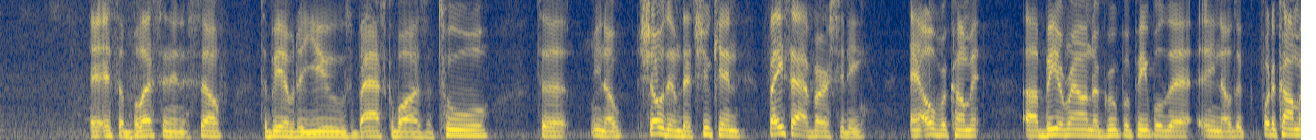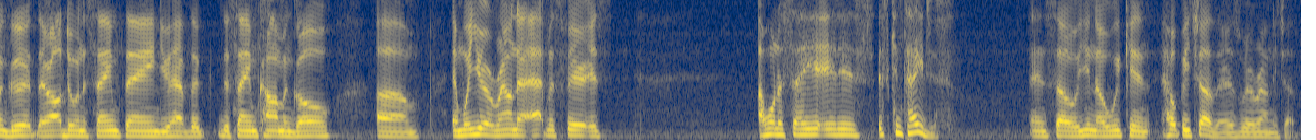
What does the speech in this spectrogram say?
It's a blessing in itself to be able to use basketball as a tool to, you know, show them that you can face adversity and overcome it. Uh, be around a group of people that, you know, the, for the common good, they're all doing the same thing. You have the, the same common goal. Um, and when you're around that atmosphere, it's, I want to say it is, it's contagious. And so, you know, we can help each other as we're around each other.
